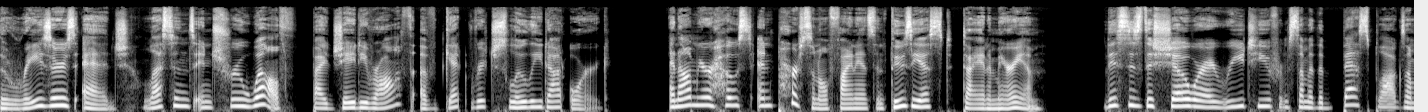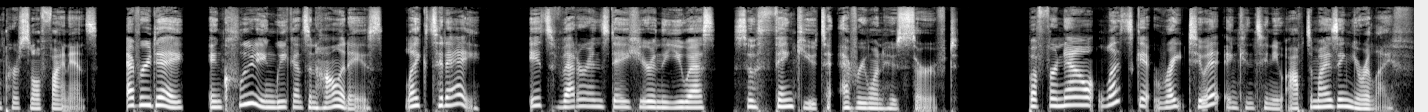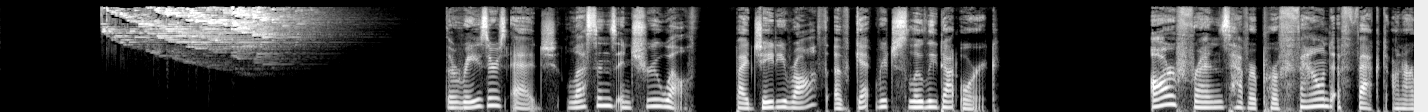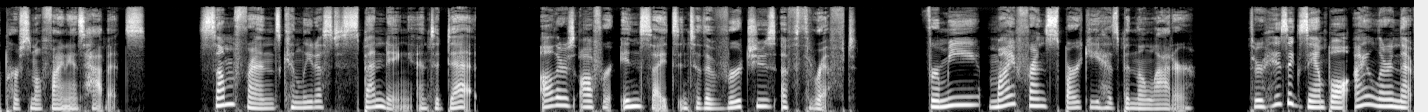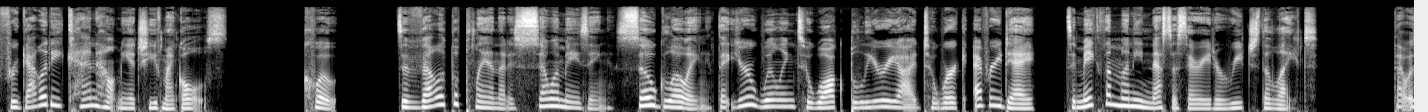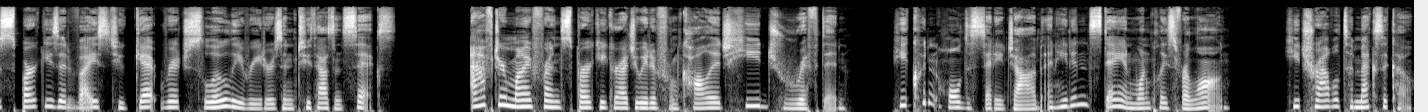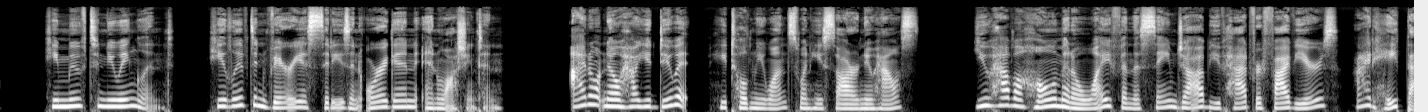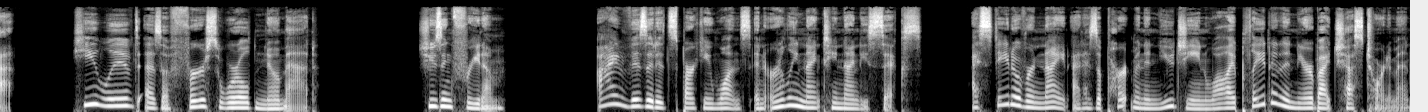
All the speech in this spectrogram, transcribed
The Razor's Edge Lessons in True Wealth by JD Roth of GetRichSlowly.org. And I'm your host and personal finance enthusiast, Diana Merriam. This is the show where I read to you from some of the best blogs on personal finance every day, including weekends and holidays, like today. It's Veterans Day here in the US, so thank you to everyone who's served. But for now, let's get right to it and continue optimizing your life. The Razor's Edge Lessons in True Wealth by JD Roth of GetRichSlowly.org. Our friends have a profound effect on our personal finance habits. Some friends can lead us to spending and to debt. Others offer insights into the virtues of thrift. For me, my friend Sparky has been the latter. Through his example, I learned that frugality can help me achieve my goals. Quote, Develop a plan that is so amazing, so glowing, that you're willing to walk bleary eyed to work every day to make the money necessary to reach the light. That was Sparky's advice to Get Rich Slowly readers in 2006. After my friend Sparky graduated from college, he drifted. He couldn't hold a steady job and he didn't stay in one place for long. He traveled to Mexico. He moved to New England. He lived in various cities in Oregon and Washington. I don't know how you do it, he told me once when he saw our new house. You have a home and a wife and the same job you've had for five years? I'd hate that. He lived as a first world nomad. Choosing freedom. I visited Sparky once in early 1996. I stayed overnight at his apartment in Eugene while I played in a nearby chess tournament.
